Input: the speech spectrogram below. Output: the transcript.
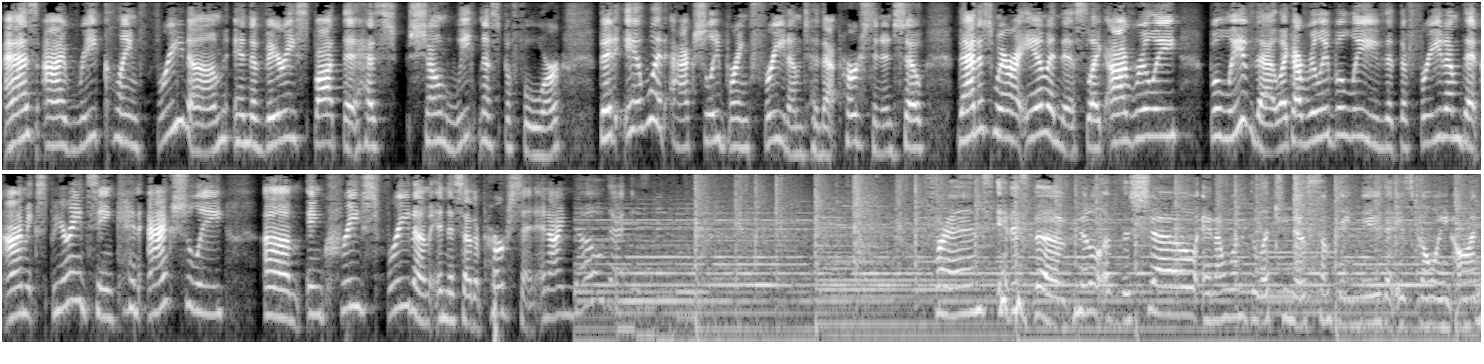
as I reclaim freedom in the very spot that has shown weakness before, that it would actually bring freedom to that person. And so that is where I am in this. Like, I really believe that. Like, I really believe that the freedom that I'm experiencing can actually um, increase freedom in this other person. And I know that. Friends, it is the middle of the show, and I wanted to let you know something new that is going on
